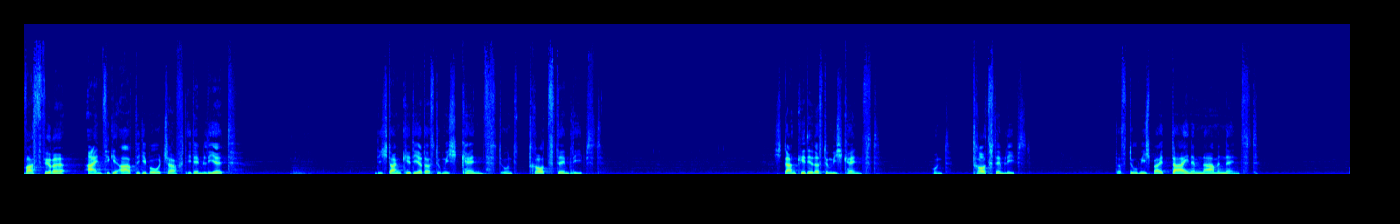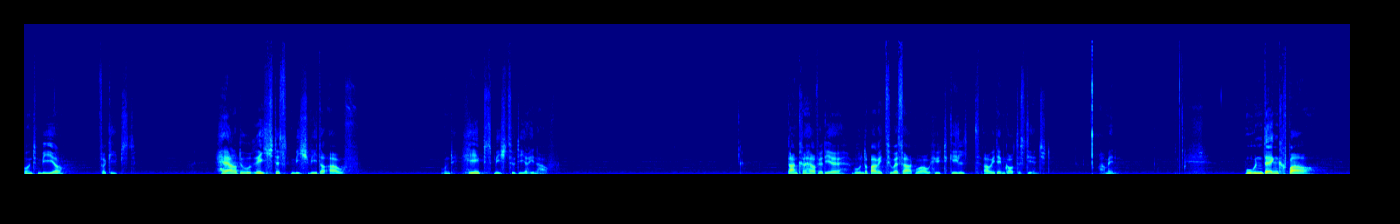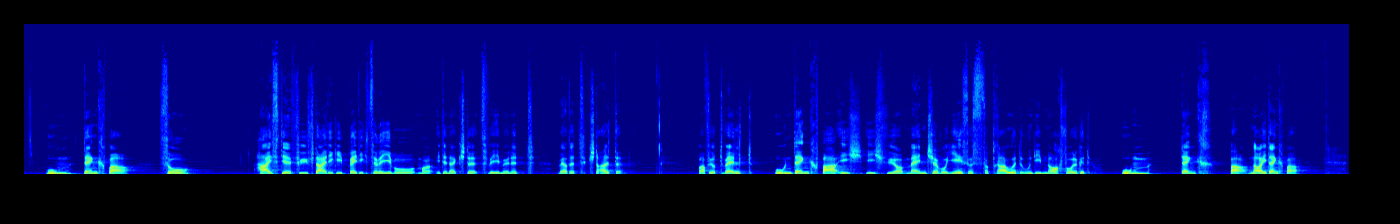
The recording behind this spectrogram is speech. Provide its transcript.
Was für eine einzigartige Botschaft in dem Lied. Und ich danke dir, dass du mich kennst und trotzdem liebst. Ich danke dir, dass du mich kennst und trotzdem liebst. Dass du mich bei deinem Namen nennst und mir vergibst. Herr, du richtest mich wieder auf und hebst mich zu dir hinauf. Danke, Herr, für die wunderbare Zusage, die auch heute gilt, auch in dem Gottesdienst. Amen. Undenkbar, umdenkbar, so heißt die fünfteilige Predigtserie, wo wir in den nächsten zwei Monaten werden gestalten. Was für die Welt undenkbar ist, ist für Menschen, wo Jesus vertrauen und ihm nachfolgen, umdenkbar, neu denkbar.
